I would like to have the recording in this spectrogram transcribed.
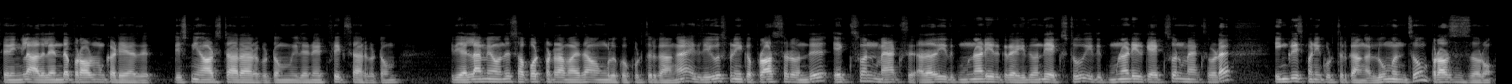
சரிங்களா? அதில் எந்த ப்ராப்ளமும் கிடையாது. டிஸ்னி ஹாட் ஸ்டாராக இருக்கட்டும் இல்லை நெட்ஃப்ளிக்ஸாக இருக்கட்டும் இது எல்லாமே வந்து சப்போர்ட் பண்ணுற மாதிரி தான் உங்களுக்கு கொடுத்துருக்காங்க. இதில் யூஸ் பண்ணியிருக்க ப்ராசஸர் வந்து எக்ஸ் ஒன் மேக்ஸ் அதாவது இதுக்கு முன்னாடி இருக்கிற இது வந்து எக்ஸ் டூ இதுக்கு முன்னாடி இருக்க எக்ஸ் ஒன் மேக்ஸோட இன்க்ரீஸ் பண்ணி கொடுத்துருக்காங்க. லூமன்ஸும் ப்ராசஸரும்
